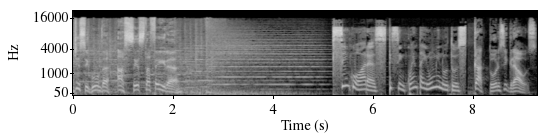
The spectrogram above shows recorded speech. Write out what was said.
de segunda a sexta-feira. 5 horas e 51 minutos. 14 graus.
